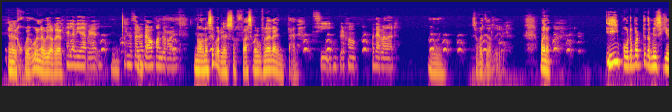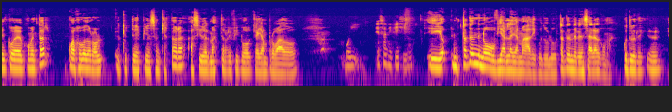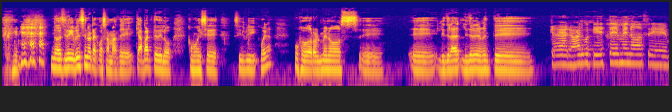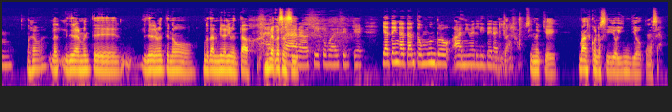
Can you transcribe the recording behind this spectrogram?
En el juego, en la vida real. En la vida real. Y nosotros estábamos jugando rol. No, no se paró en el sofá, se paró fuera de la ventana. Sí, pero fue aterrador. Mm, eso fue terrible. Bueno, y por otra parte, también si quieren co- comentar cuál juego de rol el que ustedes piensan que hasta ahora ha sido el más terrorífico que hayan probado. Uy, eso es difícil. Y traten de no obviar la llamada de Cthulhu, traten de pensar algo más. No, sino que piensen otra cosa más, de que aparte de lo, como dice Silvi, ¿cómo era? Un juego de rol menos eh, eh, literal, literalmente Claro, algo que esté menos... eh, literalmente, literalmente no, no tan bien alimentado. Una cosa así. claro, así como decir que ya tenga tanto mundo a nivel literario. Claro, sino que más conocido, indio, como sea.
